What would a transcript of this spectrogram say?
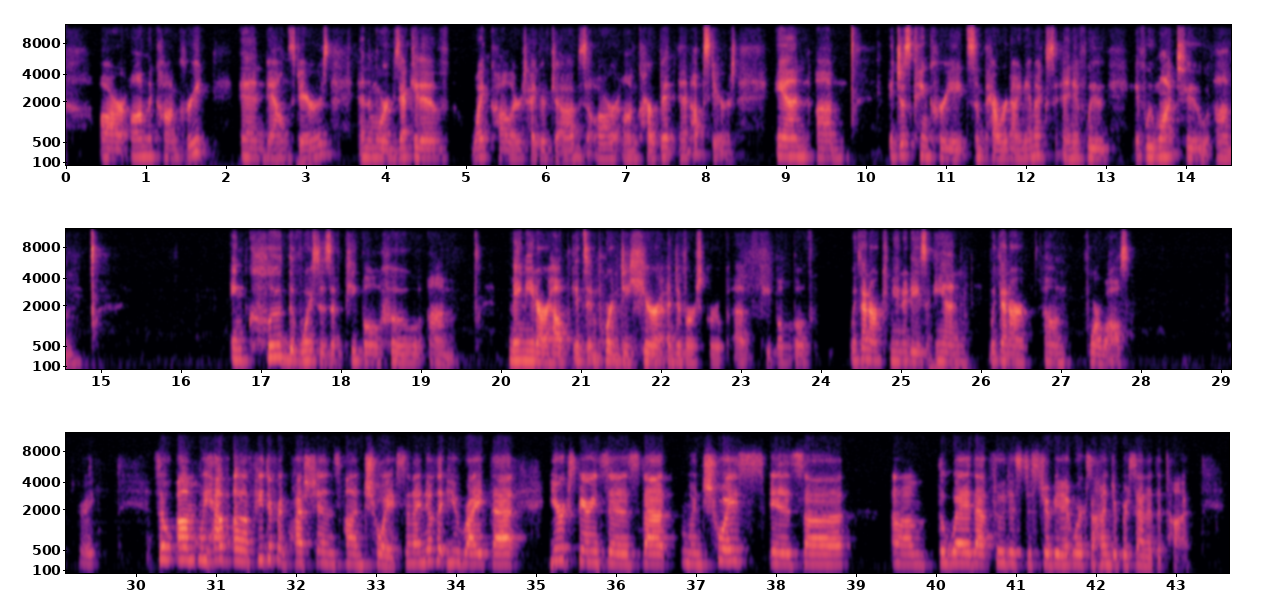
are on the concrete and downstairs, and the more executive white collar type of jobs are on carpet and upstairs, and um, it just can create some power dynamics. And if we if we want to um, include the voices of people who um, may need our help, it's important to hear a diverse group of people, both within our communities and within our own four walls. Great. So um, we have a few different questions on choice. And I know that you write that your experience is that when choice is uh, um, the way that food is distributed, it works 100% of the time.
